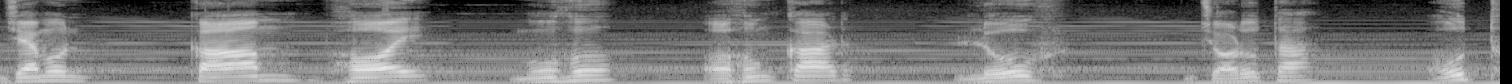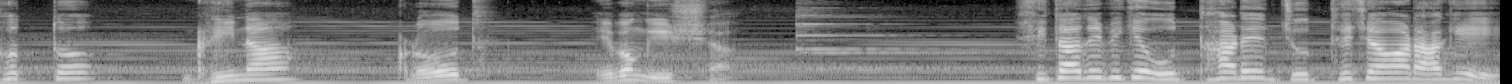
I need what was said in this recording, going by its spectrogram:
যেমন কাম, ভয়, মোহ, অহংকার, লোভ জড়তা, ঔদ্ধত্য, ঘৃণা, ক্রোধ এবং ঈর্ষা। সীতাদেবীকে উদ্ধারের যুদ্ধে যাওয়ার আগে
